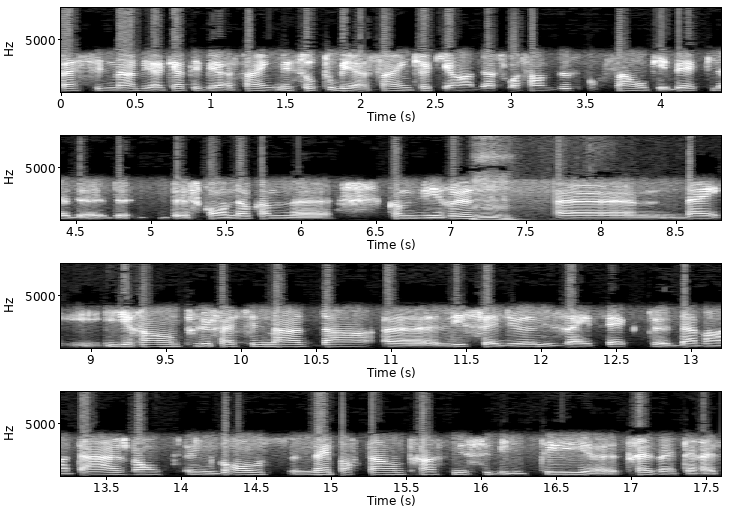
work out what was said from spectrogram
facilement, BA4 et BA5, mais surtout BA5 qui est rendu à 70% au Québec de, de, de, ce qu'on a comme, euh, comme virus. Hmm. Euh, ben, il rentre plus facilement dans euh, les cellules, ils infectent davantage, donc une grosse, une importante transmissibilité très intéressante,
